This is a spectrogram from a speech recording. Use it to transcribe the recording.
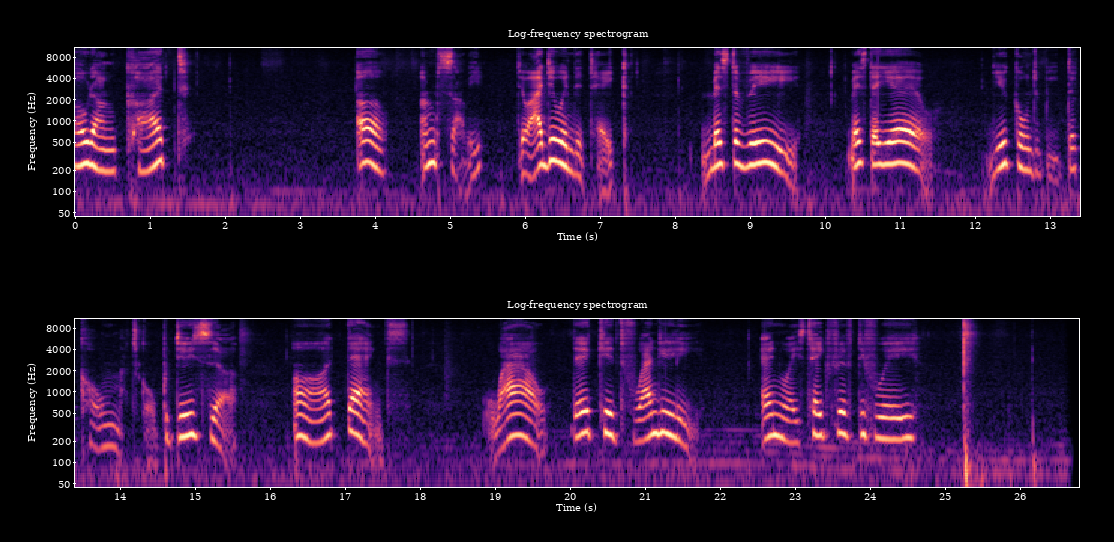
Hold on, cut. Oh, I'm sorry. Do I do in the take? Mr. V, Mr. U, you're going to be the co-magical producer. Aw, thanks. Wow, they're kid friendly. Anyways, take 53.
